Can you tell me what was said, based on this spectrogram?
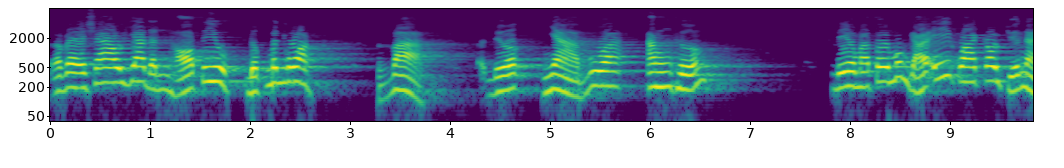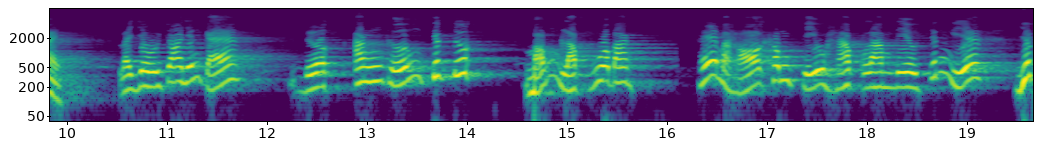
Và về sau gia đình họ tiêu được minh quan và được nhà vua ăn thưởng. Điều mà tôi muốn gợi ý qua câu chuyện này là dù cho những kẻ được ăn thưởng chức tước bổng lộc vua ban, thế mà họ không chịu học làm điều chính nghĩa giúp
